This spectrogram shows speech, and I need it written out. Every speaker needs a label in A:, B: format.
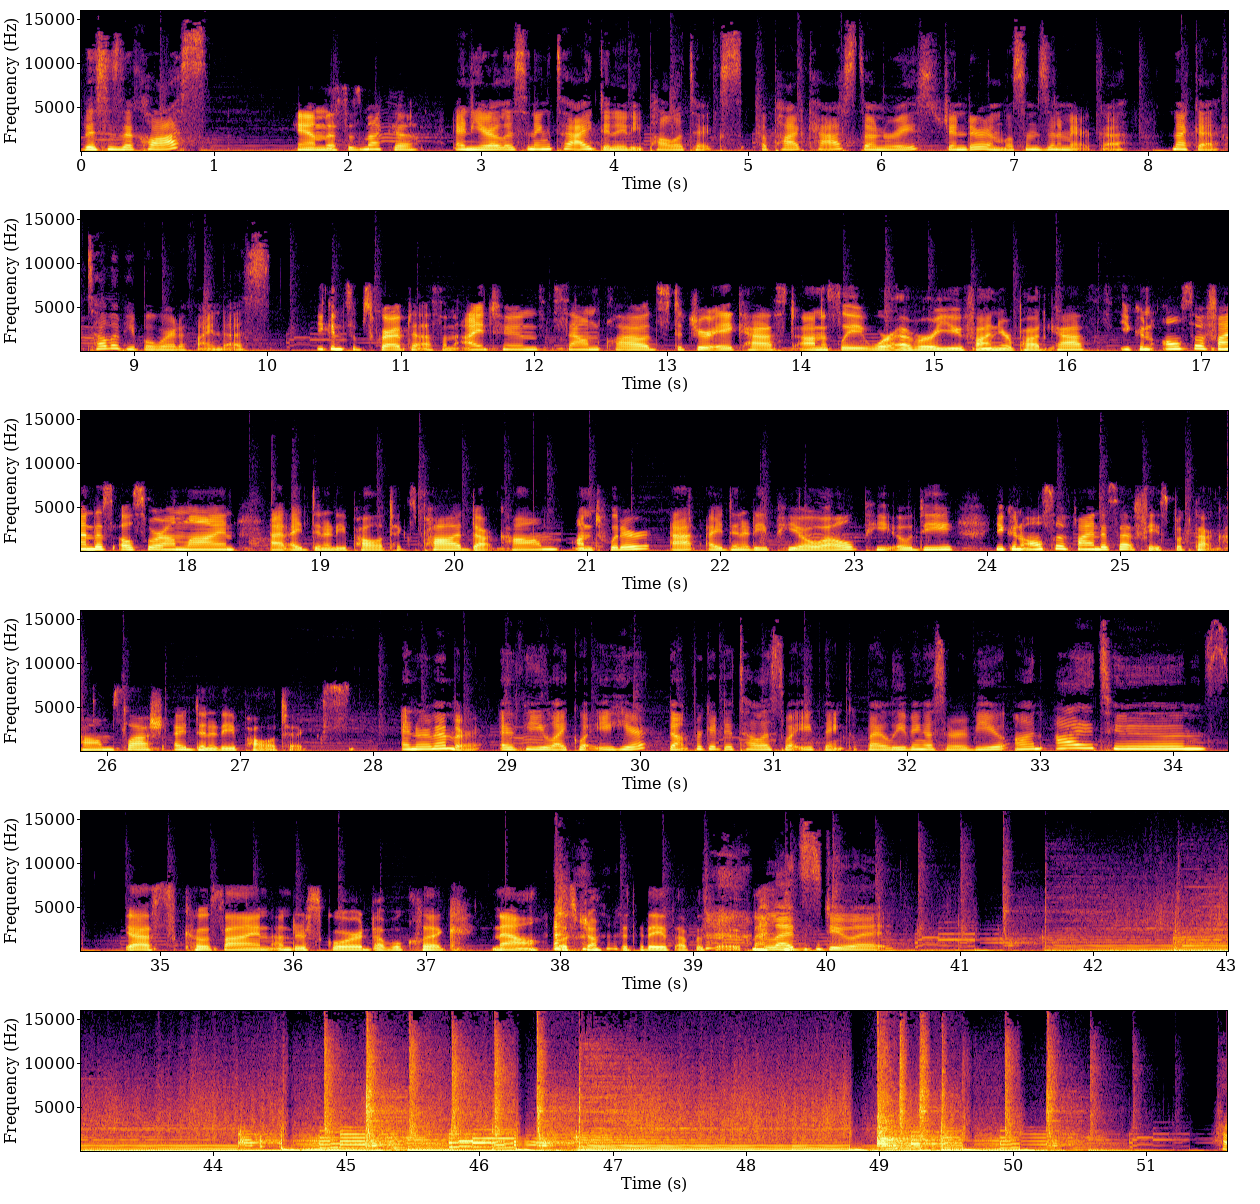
A: This is Ikhlas,
B: And this is Makkah.
A: and you're listening to Identity Politics, a podcast on race, gender, and Muslims in America. Makkah, tell the people where to find us.
B: You can subscribe to us on iTunes, SoundCloud, Stitcher, Acast, honestly, wherever you find your podcasts. You can also find us elsewhere online at identitypoliticspod.com, on Twitter at identitypolpod. You can also find us at facebook.com slash identitypolitics.
A: And remember, if you like what you hear, don't forget to tell us what you think by leaving us a review on iTunes.
B: Yes, cosine underscore double click. Now, let's jump to today's episode.
A: Let's do it.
